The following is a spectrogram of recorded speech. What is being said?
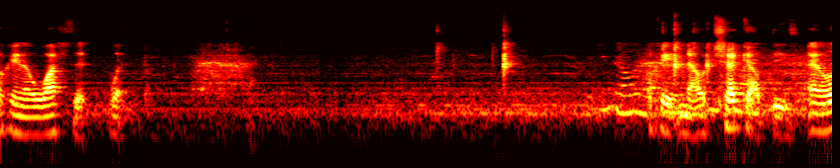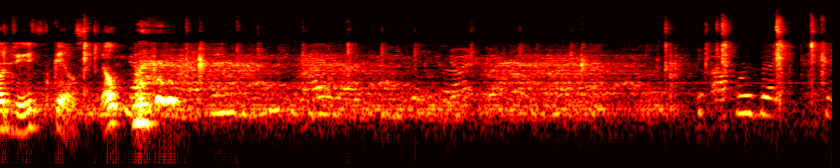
Okay, now watch it. What? You know Okay, now check out these NLG skills. Nope. You know, in that game, you should probably go to 26 try. It's awkward, but true.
